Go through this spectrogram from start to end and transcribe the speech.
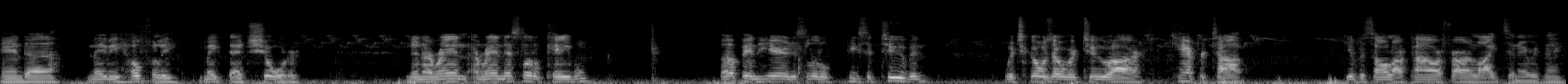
and uh, maybe hopefully make that shorter. then I ran I ran this little cable up in here, this little piece of tubing which goes over to our camper top give us all our power for our lights and everything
